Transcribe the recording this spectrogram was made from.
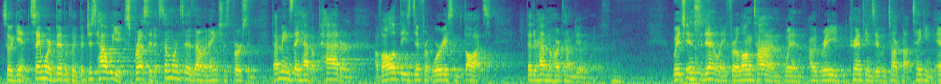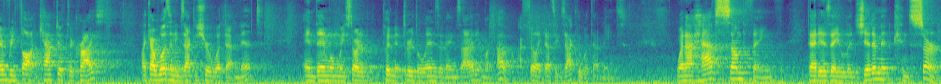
So, again, same word biblically, but just how we express it. If someone says, I'm an anxious person, that means they have a pattern of all of these different worrisome thoughts that they're having a hard time dealing with. Which, incidentally, for a long time, when I would read Corinthians, it would talk about taking every thought captive to Christ. Like, I wasn't exactly sure what that meant. And then when we started putting it through the lens of anxiety, I'm like, oh, I feel like that's exactly what that means when I have something that is a legitimate concern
